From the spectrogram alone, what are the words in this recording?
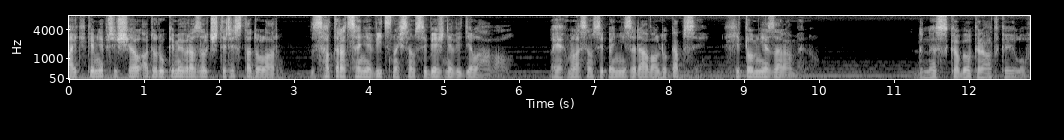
Mike ke mně přišel a do ruky mi vrazil 400 dolarů. Zatraceně víc, než jsem si běžně vydělával. A jakmile jsem si peníze dával do kapsy, chytl mě za rameno. Dneska byl krátký lov.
